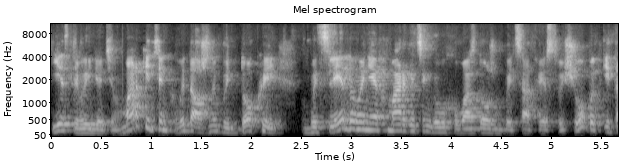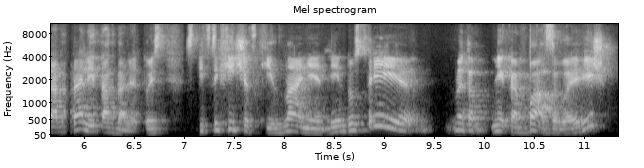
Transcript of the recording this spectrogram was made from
Если вы идете в маркетинг, вы должны быть докой в исследованиях маркетинговых, у вас должен быть соответствующий опыт и так далее, и так далее. То есть специфические знания для индустрии ну, – это некая базовая вещь,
